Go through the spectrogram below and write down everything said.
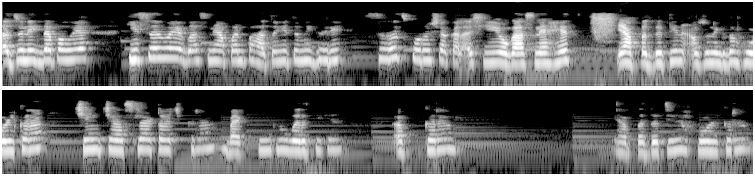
अजून एकदा पाहूया. ही सर्व योगासने आपण पाहतो ही तुम्ही घरी सहज करू शकाल अशी योगासने आहेत. या पद्धतीने अजून एकदा होल्ड करा. चिन चेस्टला टच करा. बॅक पूर्ण वरती घ्या. अप करा. या पद्धतीने होल्ड करा.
